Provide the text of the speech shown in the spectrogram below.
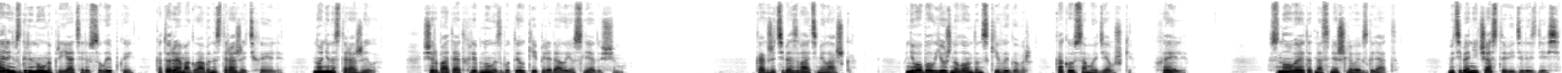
Парень взглянул на приятеля с улыбкой, которая могла бы насторожить Хейли, но не насторожила. Щербатый отхлебнул из бутылки и передал ее следующему. «Как же тебя звать, милашка?» У него был южно-лондонский выговор, как и у самой девушки. Хейли. Снова этот насмешливый взгляд. «Мы тебя не часто видели здесь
